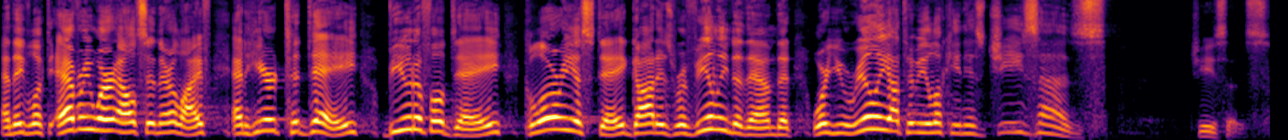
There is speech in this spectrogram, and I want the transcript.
and they've looked everywhere else in their life. And here today, beautiful day, glorious day, God is revealing to them that where you really ought to be looking is Jesus. Jesus.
